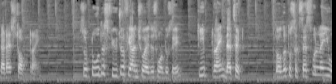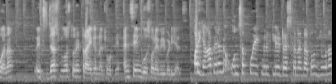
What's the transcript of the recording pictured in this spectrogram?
that I stopped trying. So to this future Fianchu, I just want to say, keep trying, that's it. तो अगर तू सक्सेसफुल नहीं हुआ ना इट्स जस्ट बिकॉज़ तूने ट्राई करना छोड़ दिया and same goes for everybody else और यहाँ पे ना मैं उन सबको एक मिनट के लिए एड्रेस करना चाहता हूँ जो ना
